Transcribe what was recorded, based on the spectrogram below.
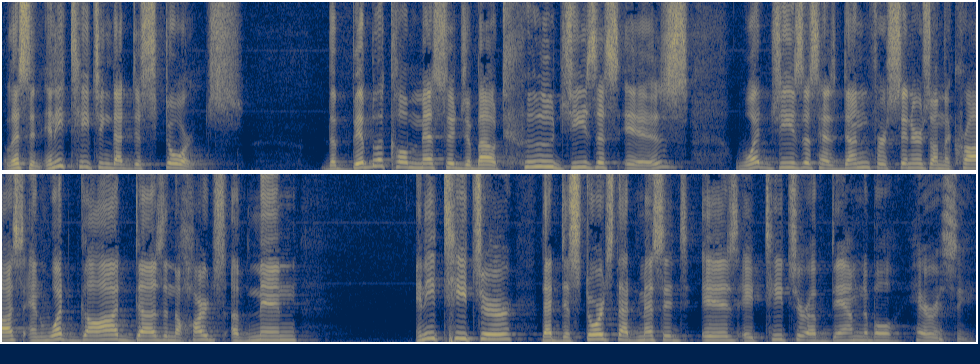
Listen, any teaching that distorts the biblical message about who Jesus is what Jesus has done for sinners on the cross and what God does in the hearts of men. Any teacher that distorts that message is a teacher of damnable heresy.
